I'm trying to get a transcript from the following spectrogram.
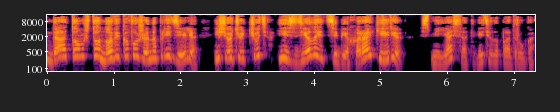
«Да о том, что Новиков уже на пределе. Еще чуть-чуть и сделает тебе харакири!» Смеясь, ответила подруга.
